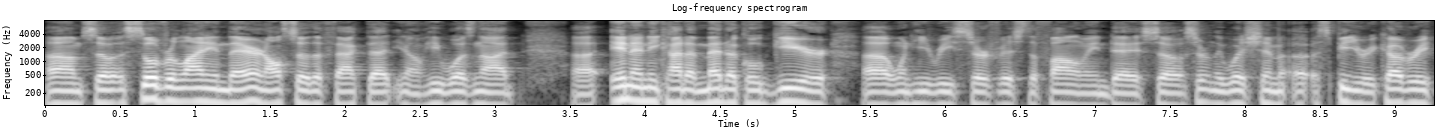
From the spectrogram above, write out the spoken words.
Um, so a silver lining there, and also the fact that you know he was not uh, in any kind of medical gear uh, when he resurfaced the following day. So certainly wish him a, speedy recovery.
